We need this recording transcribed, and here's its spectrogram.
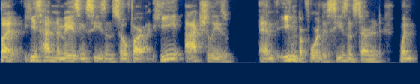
but he's had an amazing season so far. He actually is, and even before the season started, when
